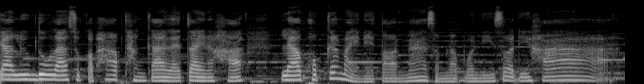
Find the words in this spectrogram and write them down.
อย่าลืมดูแลสุขภาพทางกายและใจนะคะ แล้วพบกันใหม่ในตอนหน้าสำหรับวันนี้ สวัสดีค่ะ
